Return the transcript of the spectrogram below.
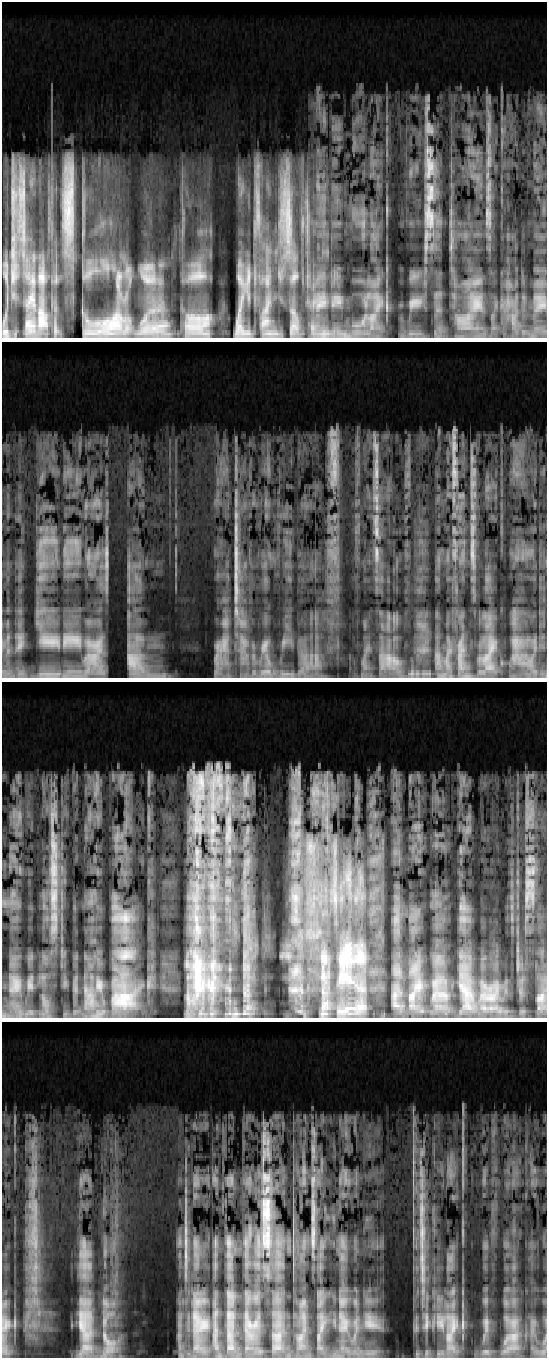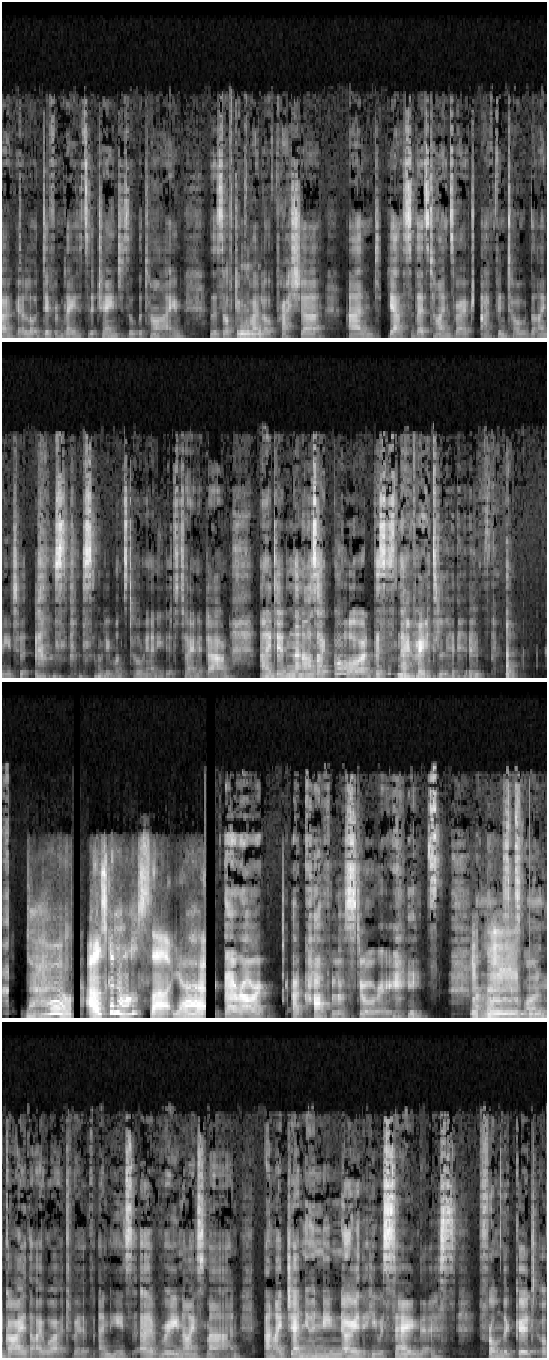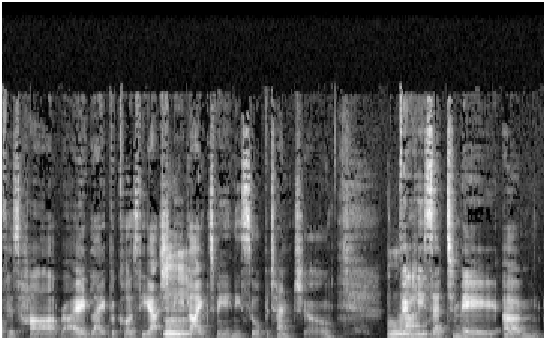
would you say that's at school or at work or where you'd find yourself changing? Maybe more like recent times. Like I had a moment at uni where I was, um, where I had to have a real rebirth of myself, and my friends were like, wow, I didn't know we'd lost you, but now you're back. Like. It's here. and like where yeah where i was just like yeah not i don't know and then there are certain times like you know when you particularly like with work i work at a lot of different places it changes all the time there's often quite a lot of pressure and yeah so there's times where i've, I've been told that i need to somebody once told me i needed to tone it down and i did and then i was like god this is no way to live No, I was going to ask that. Yeah. there are a couple of stories. And there was this mm-hmm. one guy that I worked with, and he's a really nice man. And I genuinely know that he was saying this from the good of his heart, right? Like, because he actually mm. liked me and he saw potential. But he said to me, um,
